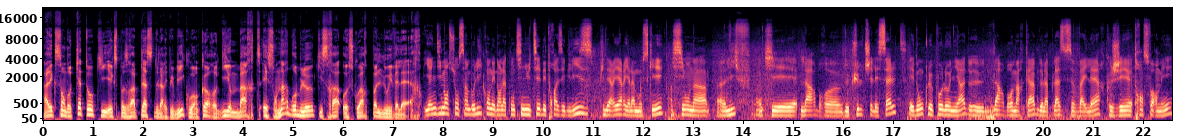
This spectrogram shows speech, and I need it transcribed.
Alexandre Cato qui exposera Place de la République, ou encore Guillaume Barthes et son arbre bleu qui sera au square Paul-Louis Veller. Il y a une dimension symbolique, on est dans la continuité des trois églises, puis derrière il y a la mosquée. Ici on a euh, l'if, qui est l'arbre euh, de culte chez les Celtes, et donc le Polonia, l'arbre remarquable de la place Weiler que j'ai transformé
